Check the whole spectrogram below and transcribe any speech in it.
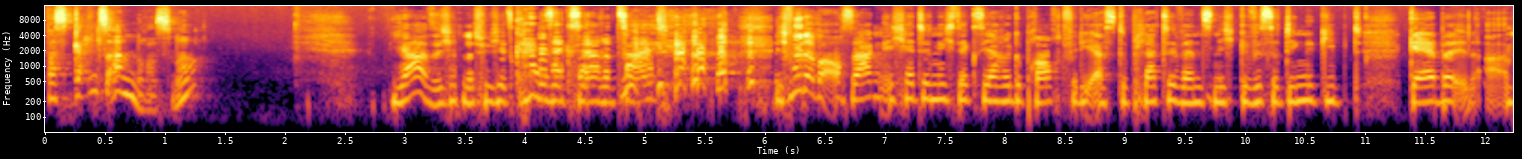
was ganz anderes, ne? Ja, also ich habe natürlich jetzt keine sechs Jahre Zeit. Ich würde aber auch sagen, ich hätte nicht sechs Jahre gebraucht für die erste Platte, wenn es nicht gewisse Dinge gibt, gäbe in, ähm,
